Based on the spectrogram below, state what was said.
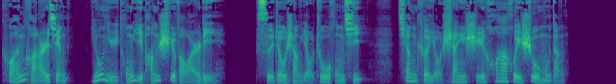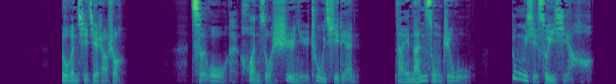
款款而行。有女童一旁侍否而立，四周上有朱红漆，墙刻有山石、花卉、树木等。卢文启介绍说：“此物唤作侍女朱漆莲，乃南宋之物，东西虽小，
